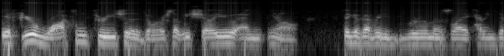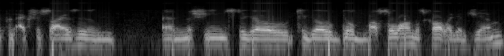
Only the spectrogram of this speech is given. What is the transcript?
if you're walking through each of the doors that we show you, and you know think of every room as like having different exercises and and machines to go to go build muscle on. Let's call it like a gym.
